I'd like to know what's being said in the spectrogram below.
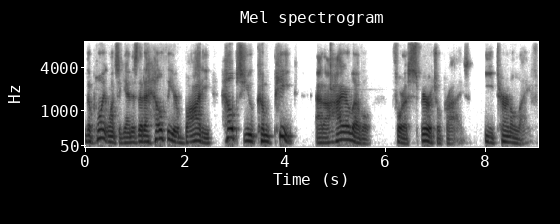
the point once again is that a healthier body helps you compete at a higher level for a spiritual prize, eternal life.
